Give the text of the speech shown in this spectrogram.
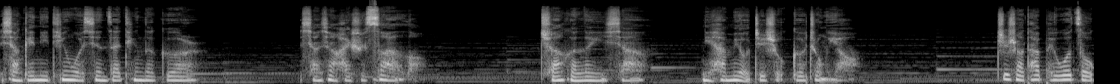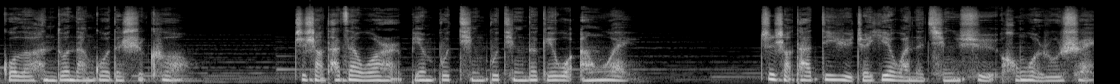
想给你听我现在听的歌儿，想想还是算了。权衡了一下，你还没有这首歌重要。至少他陪我走过了很多难过的时刻，至少他在我耳边不停不停的给我安慰，至少他低语着夜晚的情绪，哄我入睡。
